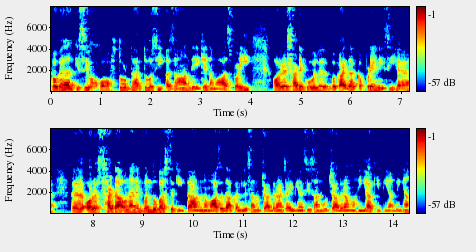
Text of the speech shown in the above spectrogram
ਬਗੈਰ ਕਿਸੇ ਖੌਫ ਤੋਂ, ਡਰ ਤੋਂ ਅਸੀਂ ਅਜ਼ਾਨ ਦੇ ਕੇ ਨਮਾਜ਼ ਪੜ੍ਹੀ। ਔਰ ਸਾਡੇ ਕੋਲ ਬਕਾਇਦਾ ਕੱਪੜੇ ਨਹੀਂ ਸੀ ਹੈ। ਔਰ ਸਾਡਾ ਉਹਨਾਂ ਨੇ ਬੰਦੋਬਸਤ ਕੀਤਾ, ਨਮਾਜ਼ ਅਦਾ ਕਰਨ ਲਈ ਸਾਨੂੰ ਚਾਦਰਾਂ ਚਾਹੀਦੀਆਂ ਸੀ, ਸਾਨੂੰ ਉਹ ਚਾਦਰਾਂ ਮੁਹੱਈਆ ਕੀਤੀਆਂ ਗਈਆਂ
